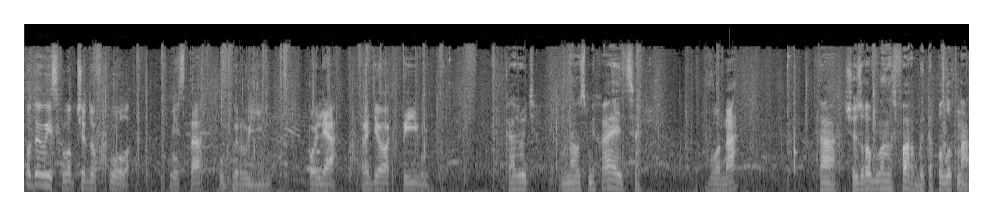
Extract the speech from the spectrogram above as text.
Подивись, хлопче, довкола. Міста, купи руїн, поля, радіоактивні. Кажуть, вона усміхається. Вона Та, що зроблена з фарби та полотна.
